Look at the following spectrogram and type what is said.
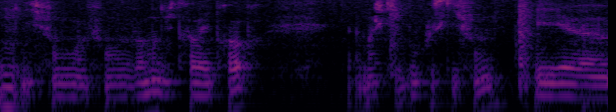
Mm. ils, font, font vraiment du travail propre. Euh, moi, je kiffe beaucoup ce qu'ils font. Et euh,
